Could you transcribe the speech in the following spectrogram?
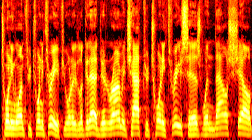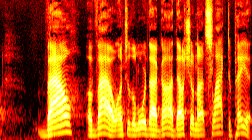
21 through 23. If you want to look at that, Deuteronomy chapter 23 says, When thou shalt Vow a vow unto the Lord thy God, thou shalt not slack to pay it.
